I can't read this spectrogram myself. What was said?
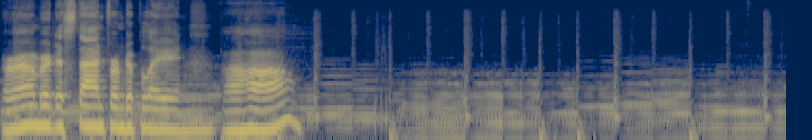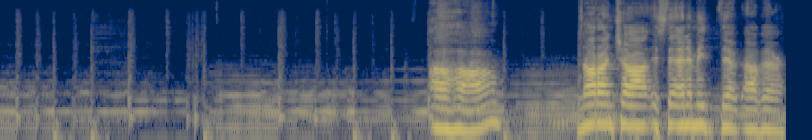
Remember the stand from the plane. Uh-huh. Uh-huh. Narancia is the enemy there. Uh, there.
